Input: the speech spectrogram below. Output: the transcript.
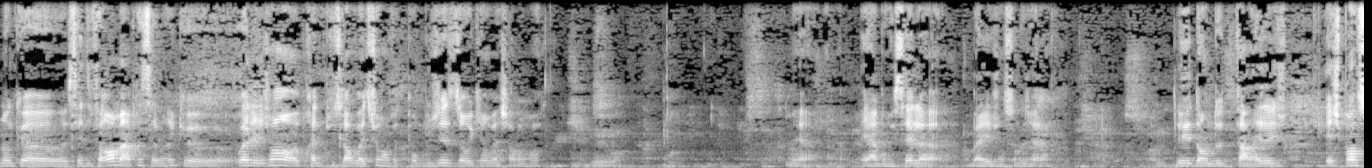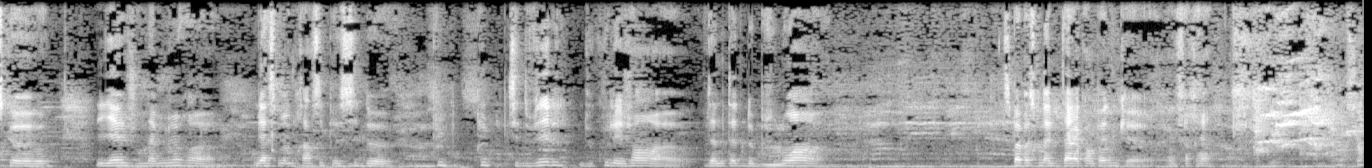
Donc euh, c'est différent, mais après c'est vrai que ouais, les gens euh, prennent plus leur voiture en fait pour bouger et se dire ok on va à Charleroi. Mhm. Mais, euh, et à Bruxelles, bah, les gens sont déjà là. et dans d'autres. Et, et je pense que Liège ou Namur, il y a ce même principe aussi de plus, plus petites villes. Du coup, les gens viennent peut-être de plus loin. C'est pas parce qu'on habite à la campagne qu'on fait rien. Bien sûr.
